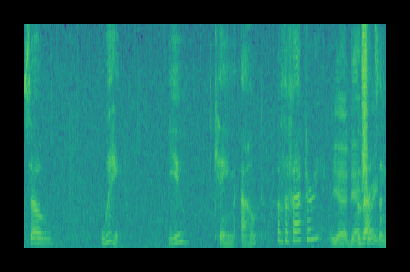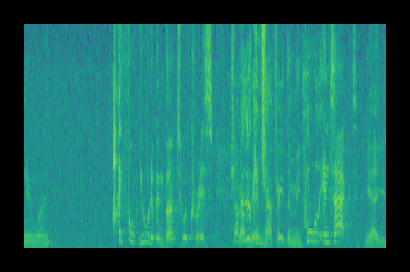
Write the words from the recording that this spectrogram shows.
So, wait. You came out of the factory? Yeah, damn That's straight. a new one. I thought you would have been burnt to a crisp. Shut But up, look bitch. Have faith in me. All intact. Yeah, you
